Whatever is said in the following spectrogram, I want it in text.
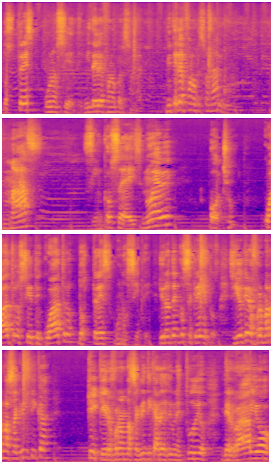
2317, mi teléfono personal. Mi teléfono personal, más 569 474 2317. Yo no tengo secretos. Si yo quiero formar masa crítica, ¿qué? ¿Quiero formar masa crítica desde un estudio de radio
